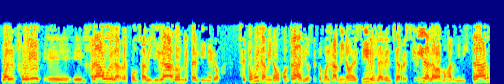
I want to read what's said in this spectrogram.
cuál fue eh, el fraude, la responsabilidad, dónde está el dinero. Se tomó el camino contrario, se tomó el camino de decir es la herencia recibida, la vamos a administrar,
